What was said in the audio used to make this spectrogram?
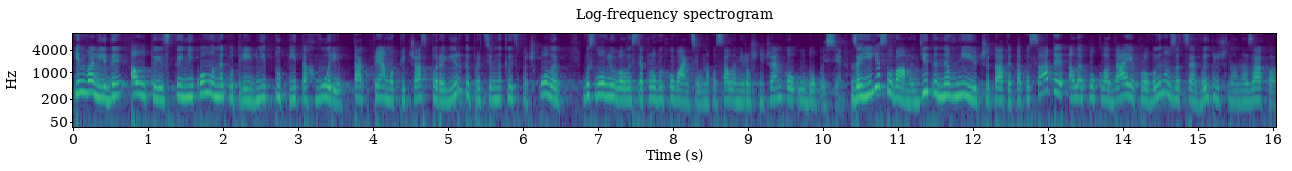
Інваліди, аутисти нікому не потрібні, тупі та хворі. Так прямо під час перевірки працівники спецшколи висловлювалися про вихованців. Написала Мірошніченко у дописі. За її словами, діти не вміють читати та писати, але покладає провину за це виключно на заклад.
